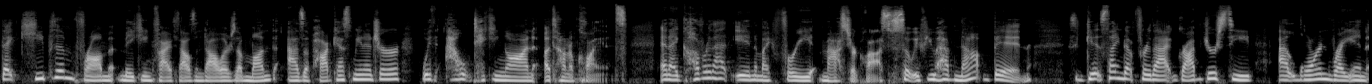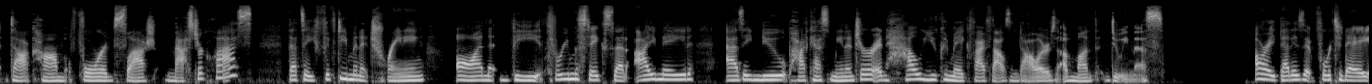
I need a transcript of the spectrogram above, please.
that keep them from making $5,000 a month as a podcast manager without taking on a ton of clients. And I cover that in my free masterclass. So if you have not been, get signed up for that. Grab your seat at laurenwrighton.com forward slash masterclass. That's a 50 minute training on the three mistakes that I made as a new podcast manager and how you can make $5,000 a month doing this. All right, that is it for today.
